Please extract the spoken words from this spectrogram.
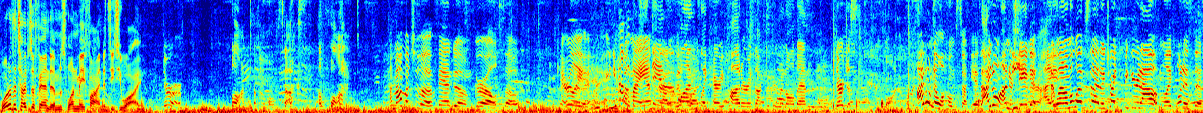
What are the types of fandoms one may find at CTY? There are a lot of homestucks. A lot. I'm not much of a fandom girl, so can't really. I mean, you have like my your answer out standard of this ones one. like Harry Potter and Doctor Who and all them. But they're just a lot. I don't know what Homestuck is. I don't understand it. I- I, went on the website. I tried to figure it out. I'm like, what is this?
